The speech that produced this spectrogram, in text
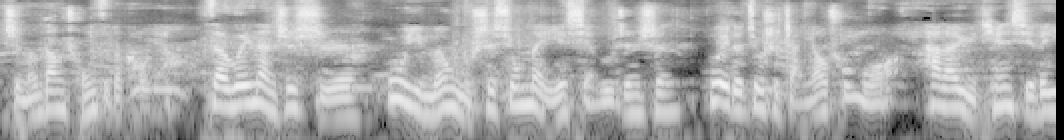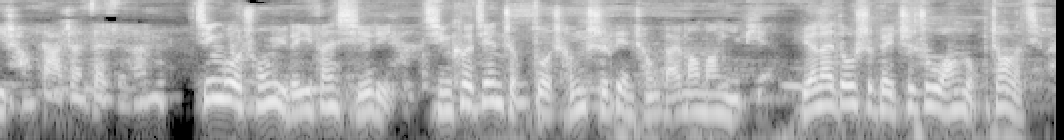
只能当虫子的口粮。在危难之时，雾隐门五师兄妹也显露真身，为的就是斩妖除魔。看来与天邪的一场大战在所难免。经过重雨的一番洗礼，顷刻间整座城池变成白茫茫一片，原来都是被蜘蛛网笼罩了起来。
